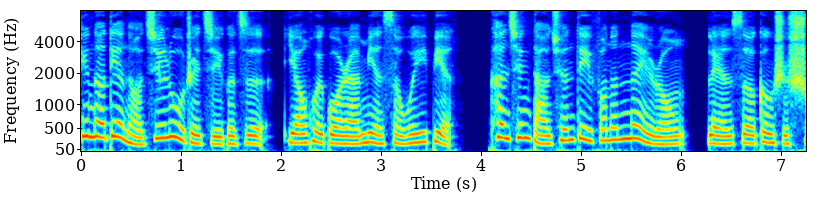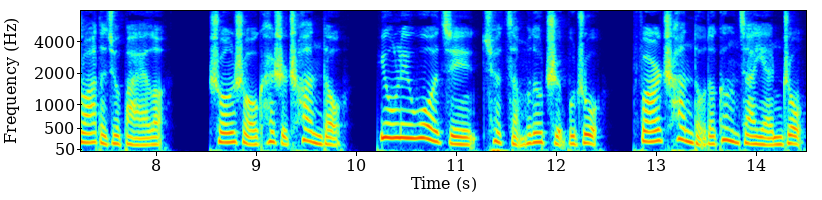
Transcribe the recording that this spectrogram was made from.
听到“电脑记录”这几个字，杨慧果然面色微变，看清打圈地方的内容，脸色更是唰的就白了，双手开始颤抖，用力握紧，却怎么都止不住，反而颤抖得更加严重。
